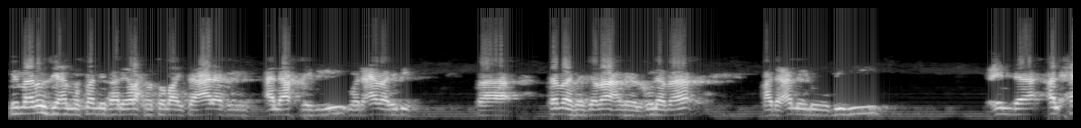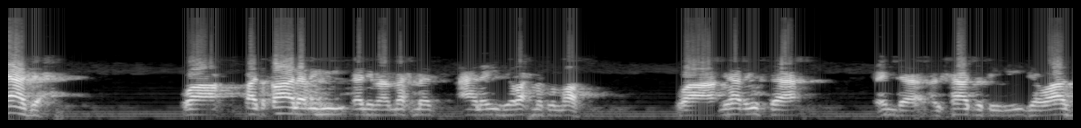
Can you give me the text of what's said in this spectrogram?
مما نزع المصنف عليه رحمة الله تعالى في الأخذ به والعمل به. فثبت جماعة من العلماء قد عملوا به عند الحاجة وقد قال به الإمام أحمد عليه رحمة الله. ولهذا يفتى عند الحاجة بجواز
